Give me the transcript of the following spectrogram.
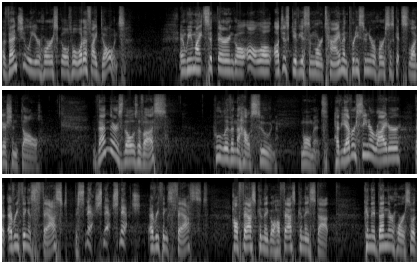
eventually your horse goes, Well, what if I don't? And we might sit there and go, Oh, well, I'll just give you some more time. And pretty soon your horses get sluggish and dull. Then there's those of us who live in the how soon moment. Have you ever seen a rider that everything is fast? They snatch, snatch, snatch. Everything's fast. How fast can they go? How fast can they stop? Can they bend their horse? So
